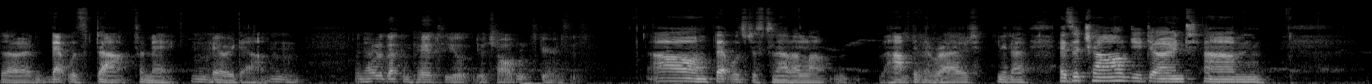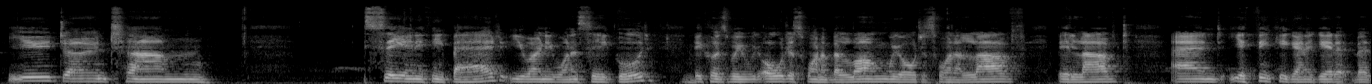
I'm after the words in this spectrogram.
So that was dark for me, very dark. And how did that compare to your, your childhood experiences? Oh, that was just another lump, hump in the road. You know, as a child, you don't, um, you don't um, see anything bad. You only want to see good because we would all just want to belong. We all just want to love, be loved, and you think you're going to get it, but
